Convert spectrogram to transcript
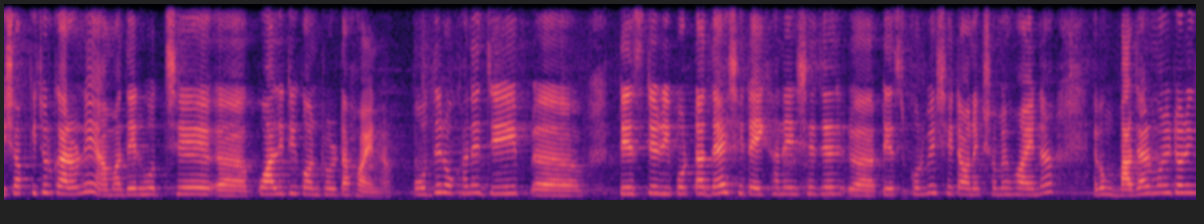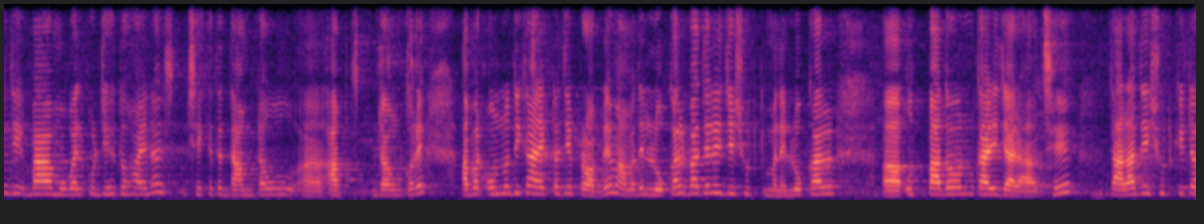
এই সব কিছুর কারণে আমাদের হচ্ছে কোয়ালিটি কন্ট্রোলটা হয় না। ওদের ওখানে যে টেস্টের রিপোর্টটা দেয়, সেটা এখানে এসে যে টেস্ট করবে, সেটা অনেক সময় হয় না। এবং বাজার মনিটরিং যে, বা মোবাইল কোড যেহেতু হয় না, সেক্ষেত্রে দামটাও আপ ডাউন করে। আবার অন্যদিকে আরেকটা যে প্রবলেম আমাদের লোকাল বাজারে যে শুট মানে লোকাল উৎপাদনকারী যারা আছে, তারা যে শুটকিটা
